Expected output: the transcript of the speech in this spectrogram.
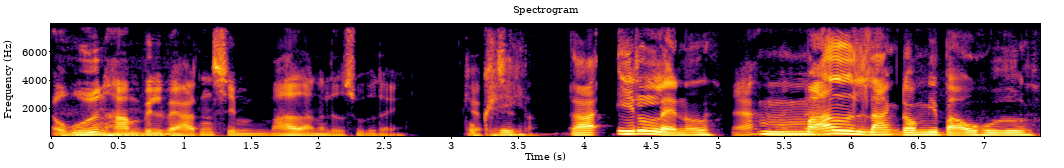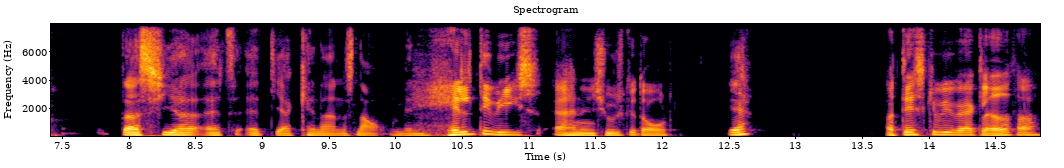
Og uden ham vil verden se meget anderledes ud i dag. Kan Okay, der er et eller andet Ja, meget langt om i baghovedet, der siger, at, at jeg kender hans navn, men Heldigvis er han en tjuskedort. Ja. Og det skal vi være glade for.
